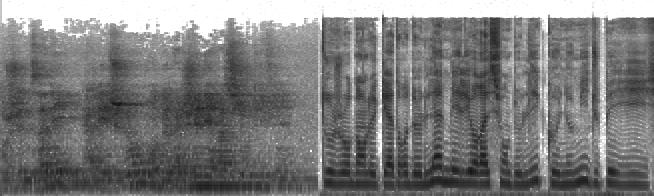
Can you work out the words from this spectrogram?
prochaines années, à l'échelon de la génération qui. Toujours dans le cadre de l'amélioration de l'économie du pays,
